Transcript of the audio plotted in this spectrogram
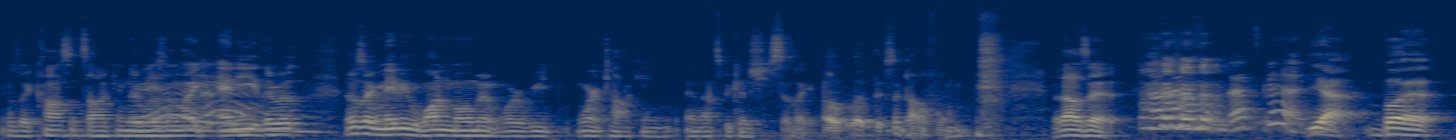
It was like constant talking. There wasn't like any there was there was like maybe one moment where we weren't talking and that's because she said like oh look there's a dolphin. But that was it. Oh, that's, that's good. yeah but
